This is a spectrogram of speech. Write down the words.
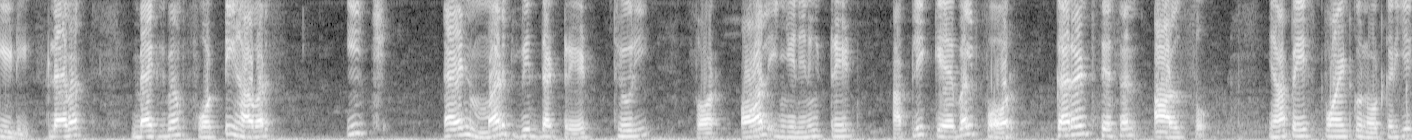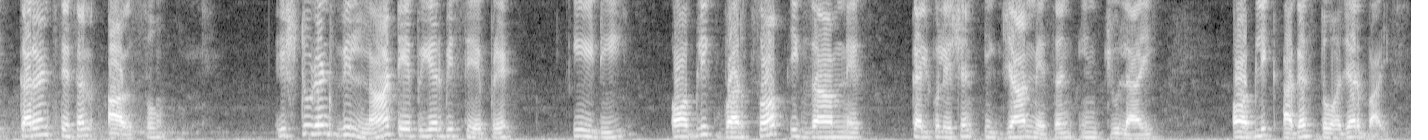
ED syllabus maximum 40 hours each and merge with the trade theory for all engineering trade applicable for current session also यहाँ पे इस पॉइंट को नोट करिए current session also students will not appear be separate ED oblique workshop examinees calculation examination in July oblique August 2022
